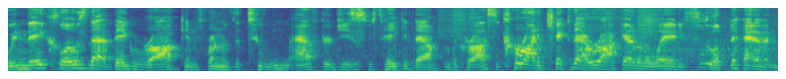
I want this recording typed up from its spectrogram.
when they closed that big rock in front of the tomb after Jesus was taken down from the cross, he karate kicked that rock out of the way and he flew up to heaven.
